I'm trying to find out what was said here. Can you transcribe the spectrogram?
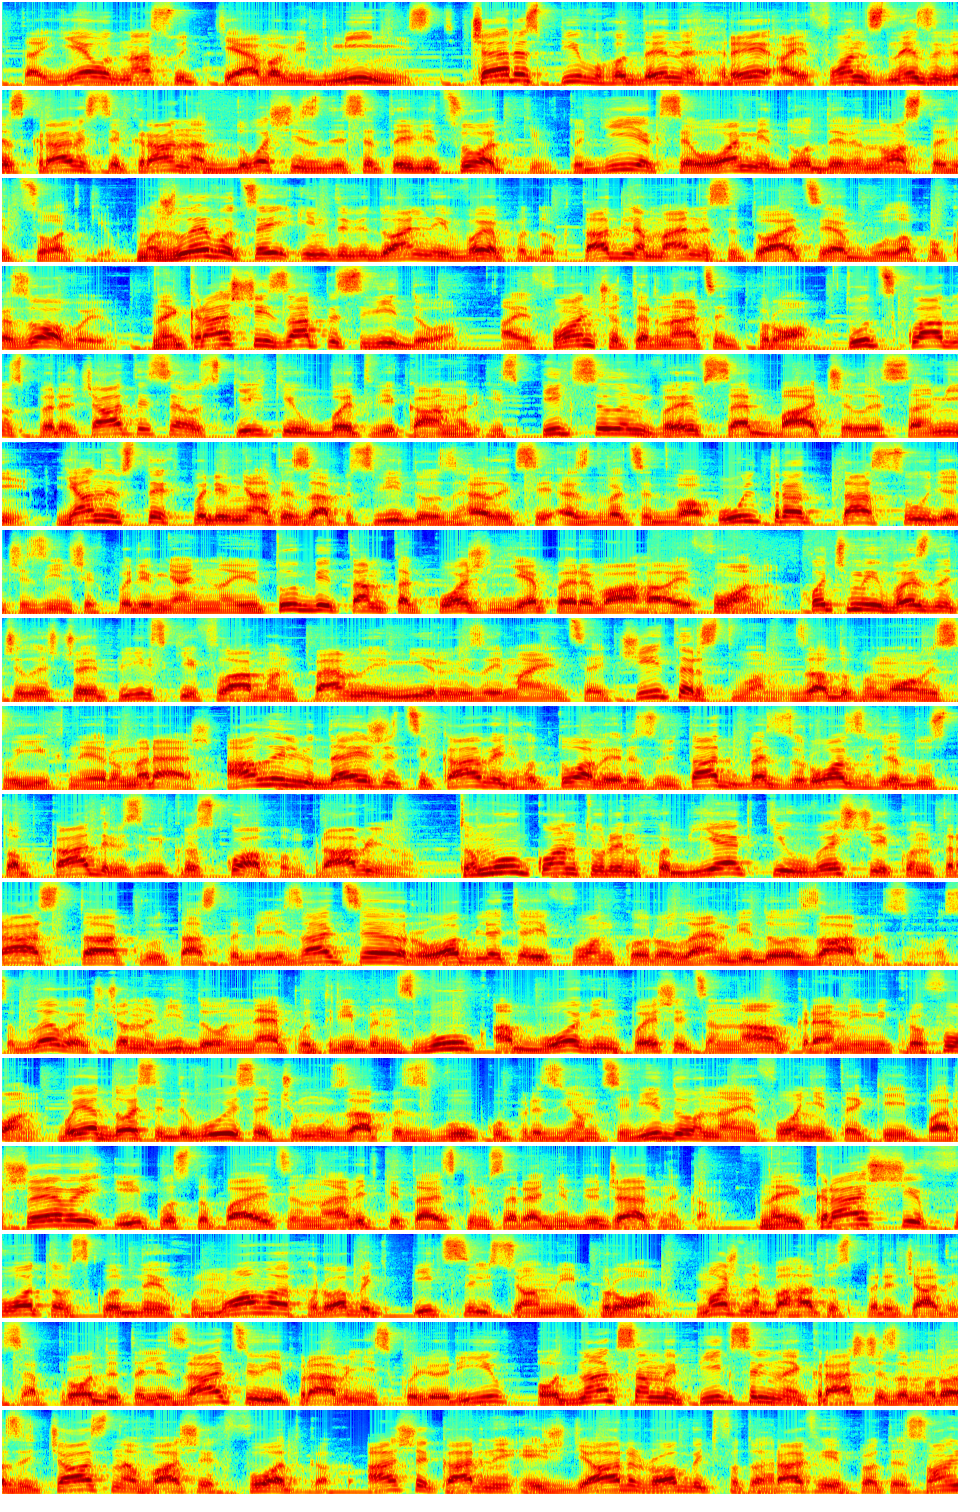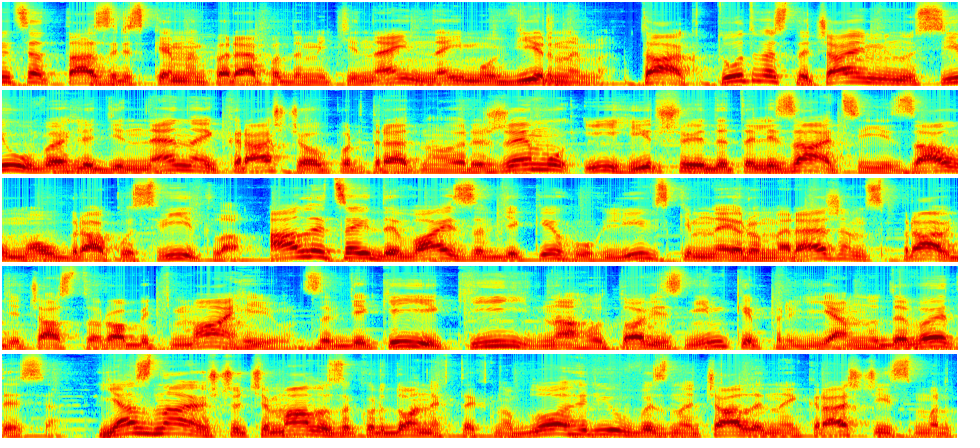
Та є одна суттєва відмінність. Через півгодини гри iPhone знизив яскравість екрана до 60%, тоді як Xiaomi до 90%. Можливо, цей індивідуальний випадок, та для мене ситуація була показовою. Найкращий запис відео iPhone 14 Pro. Тут складно сперечатися, оскільки в битві камер із пікселем ви все бачили самі. Я не встиг порівняти запис відео з Galaxy S22 Ultra, та судячи з інших порівнянь на Ютубі, там також є перевага айфона. Хоч ми й визначили, що еплівський флагман певною мірою займається читерством за допомогою своїх нейромереж, але людей же цікавить готовий результат без розгляду стоп-кадрів з мікроскопом, правильно? Тому контуринг об'єктів, вищий контраст та крута стабілізація роблять iPhone королем відеозапису, особливо якщо на відео не потрібен звук або він пишеться на окремий мікрофон. Бо я досі дивуюся, чому запис звуку при зйомці відео на айфоні такий паршивий і поступається навіть китайським середньобюджетникам. Найкращі фото в складних умовах робить Pixel 7 Pro. Можна багато сперечатися про деталізацію і правильність кольорів, однак саме Pixel найкраще заморозить час на ваших фотках, а шикарний HDR робить фотографії проти сонця та з різкими перепадами тіней неймовірними. Так, тут вистачає мінусів у вигляді не найкращого портретного режиму і гіршої деталізації за умов браку світла. Але цей девайс завдяки гуглівським нейромережам справді часто робить магію, завдяки якій на готові знімки приємно дивитися. Я знаю, що чимало закордонних техноблогерів визначали найкращий смартфон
